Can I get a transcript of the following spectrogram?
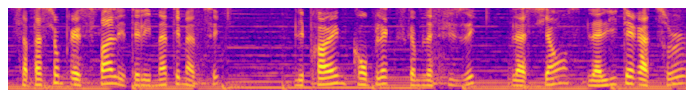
Sa passion principale était les mathématiques, les problèmes complexes comme la physique, la science, la littérature,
